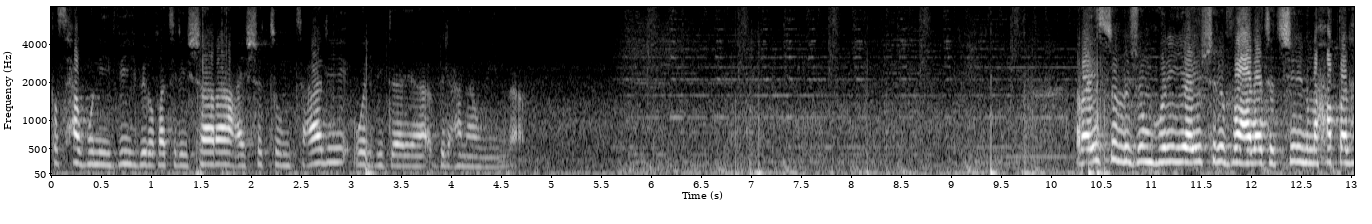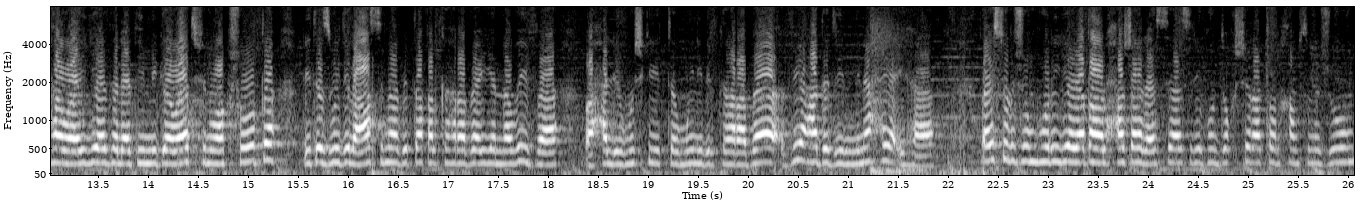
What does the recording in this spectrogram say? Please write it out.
تصحبني فيه بلغة الإشارة عيشتم تعالي والبداية بالعناوين. رئيس الجمهورية يشرف على تدشين المحطة الهوائية 30 ميجاوات في نواكشوط لتزويد العاصمة بالطاقة الكهربائية النظيفة وحل مشكل التموين بالكهرباء في عدد من أحيائها. رئيس الجمهورية يضع الحجر الأساسي لفندق شيراتون خمس نجوم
